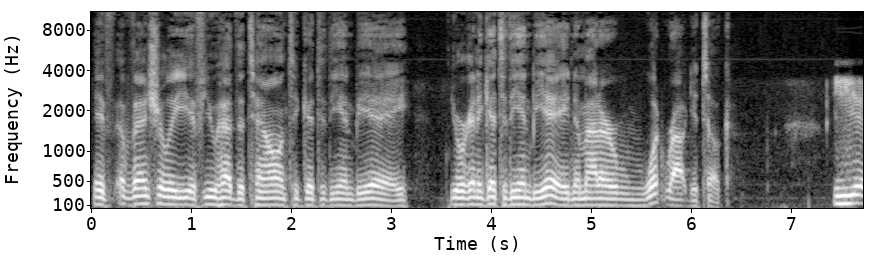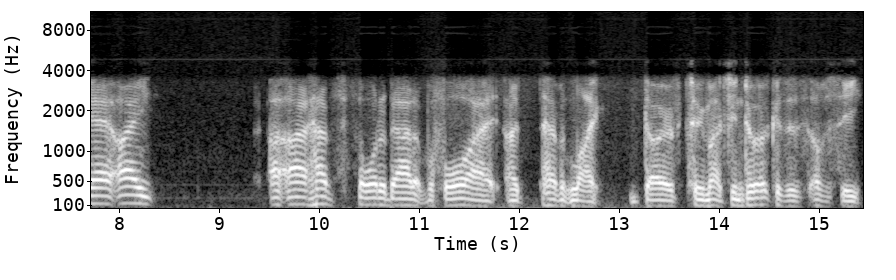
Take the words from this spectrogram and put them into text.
if eventually, if you had the talent to get to the NBA, you were going to get to the NBA no matter what route you took. Yeah, I I I have thought about it before. I I haven't like dove too much into it because there's obviously,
